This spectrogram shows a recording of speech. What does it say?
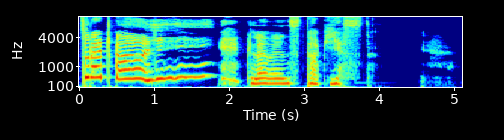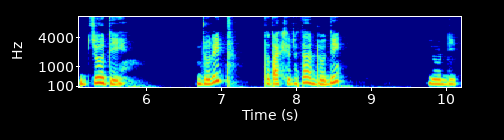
Córeczka! Clemens, tak jest. Judy. Judith? To tak się czyta? Judy? Judith.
